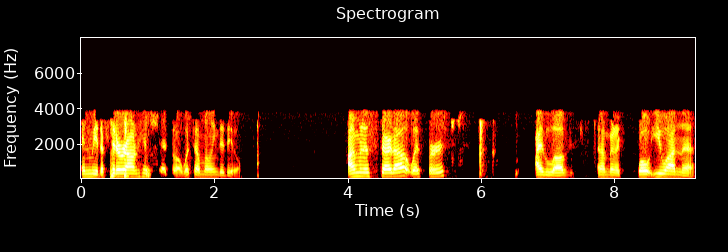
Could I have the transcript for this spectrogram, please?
and we had to fit around his schedule, which I'm willing to do. I'm going to start out with first, I love, and I'm going to quote you on this.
